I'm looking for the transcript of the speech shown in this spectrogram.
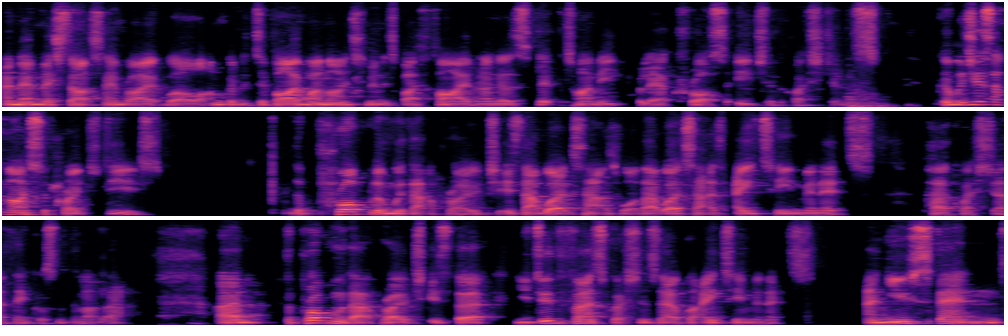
and then they start saying right well i'm going to divide my 90 minutes by five and i'm going to split the time equally across each of the questions which is a nice approach to use the problem with that approach is that works out as what that works out as 18 minutes per question i think or something like that um, the problem with that approach is that you do the first question say i've got 18 minutes and you spend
